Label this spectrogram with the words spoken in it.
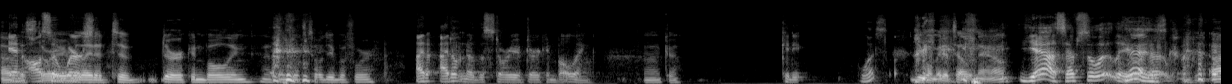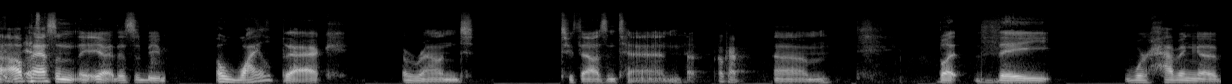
I have and a also story where related to Dirk and bowling. I think I've told you before. I, I don't know the story of dirk and bowling Okay. can you What? Do you want me to tell it now? yes absolutely Yes. Uh, I- I'll pass on. Yeah, this would be a while back, around 2010. okay Um, but they were having a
